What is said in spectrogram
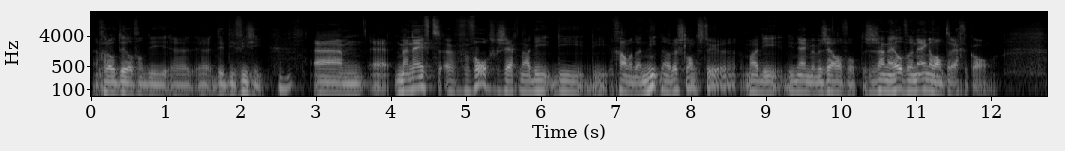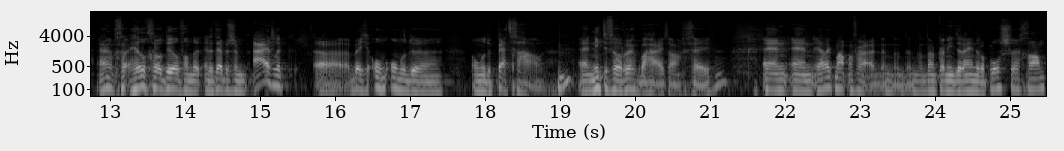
Een groot deel van die, die divisie. Mm men heeft vervolgens gezegd, nou die, die, die gaan we dan niet naar Rusland sturen, maar die, die nemen we zelf op. Dus er zijn heel veel in Engeland terechtgekomen. Een heel groot deel van de. En dat hebben ze eigenlijk een beetje on, onder de onder de pet gehouden. Hm? En niet te veel rugbaarheid aangegeven. En, en ja, ik maak me dan, dan kan iedereen erop losgaan.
